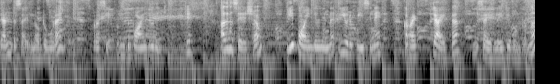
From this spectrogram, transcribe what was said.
രണ്ട് സൈഡിലോട്ട് കൂടെ പ്രസ് ചെയ്യുക അപ്പം ഇത് പോയിന്റിൽ നിൽക്കും. ഓക്കെ അതിനുശേഷം ഈ പോയിന്റിൽ നിന്ന് ഈ ഒരു പീസിനെ കറക്റ്റായിട്ട് ഈ സൈഡിലേക്ക് കൊണ്ടുവന്ന്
